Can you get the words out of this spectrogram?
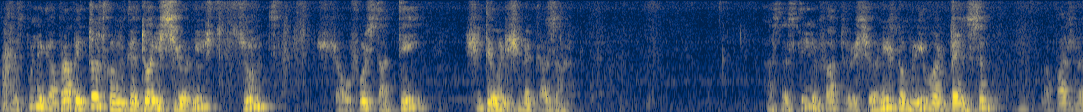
Se spune că aproape toți conducătorii sioniști sunt și au fost atei și de origine kazară. Asta scrie în faptul sionist domnul Ivor Benson la pagina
